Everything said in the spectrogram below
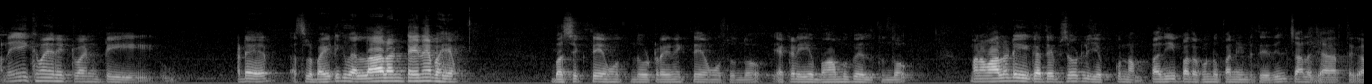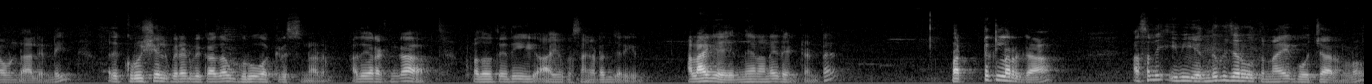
అనేకమైనటువంటి అంటే అసలు బయటికి వెళ్ళాలంటేనే భయం. బస్సు ఎక్కితే ఏమవుతుందో ట్రైన్ ఎక్కితే ఏమవుతుందో ఎక్కడ ఏ బాంబుకు వెళ్తుందో. మనం ఆల్రెడీ గత ఎపిసోడ్లు చెప్పుకున్నాం. పది పదకొండు పన్నెండు తేదీలు చాలా జాగ్రత్తగా ఉండాలండి. అది క్రూషియల్ పీరియడ్ బికాజ్ ఆఫ్ గురువు వక్రిస్తున్నాడు. అదే రకంగా పదో తేదీ ఆ యొక్క సంఘటన జరిగింది. అలాగే నేను అనేది ఏంటంటే పర్టికులర్గా అసలు ఇవి ఎందుకు జరుగుతున్నాయి గోచారంలో?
